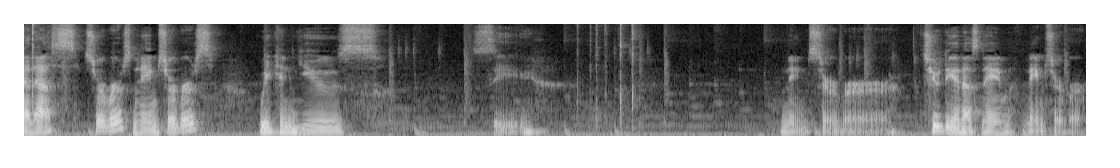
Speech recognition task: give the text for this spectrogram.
NS servers, name servers, we can use see. Name server. To DNS name, name server.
